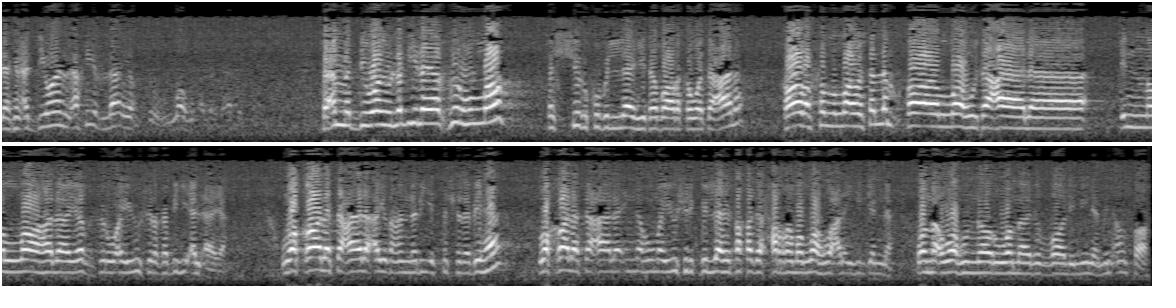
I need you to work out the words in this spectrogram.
لكن الديوان الأخير لا يغفره الله أبدا. فأما الديوان الذي لا يغفره الله فالشرك بالله تبارك وتعالى. قال صلى الله عليه وسلم قال الله تعالى إن الله لا يغفر أن يشرك به الآية. وقال تعالى أيضا النبي استشهد بها وقال تعالى إنه من يشرك بالله فقد حرم الله عليه الجنة ومأواه النار وما للظالمين من أنصار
